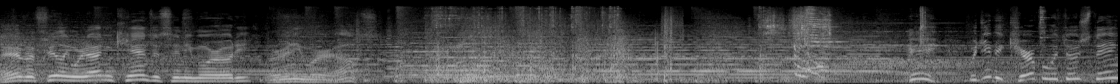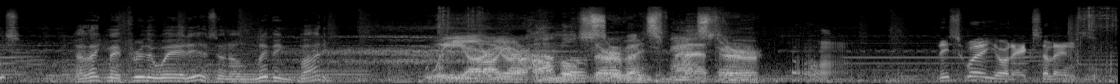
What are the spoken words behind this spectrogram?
have a feeling we're not in Kansas anymore, Odie, or anywhere else. Hey, would you be careful with those things? I like my fur the way it is on a living body. We are your humble servants, Master. This way, Your Excellence.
